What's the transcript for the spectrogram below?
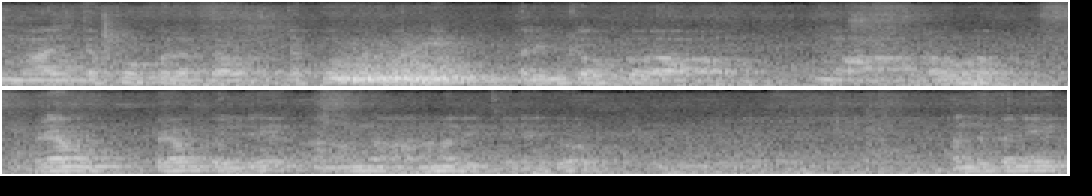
మాది తక్కువ కులం తక్కువ తక్కువ అని వాళ్ళ ఇంట్లో ఒక, మా లవ్ ప్రేమ ప్రేమ పెళ్ళి అను అనుమతించలేదు అందుకని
